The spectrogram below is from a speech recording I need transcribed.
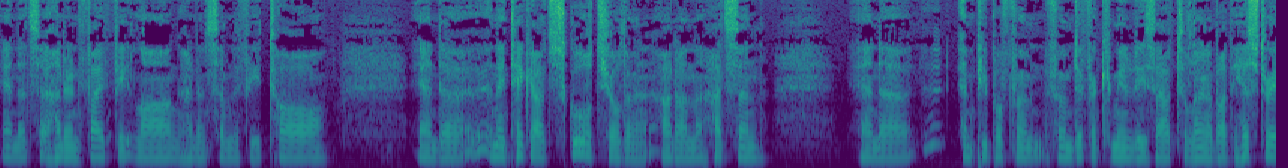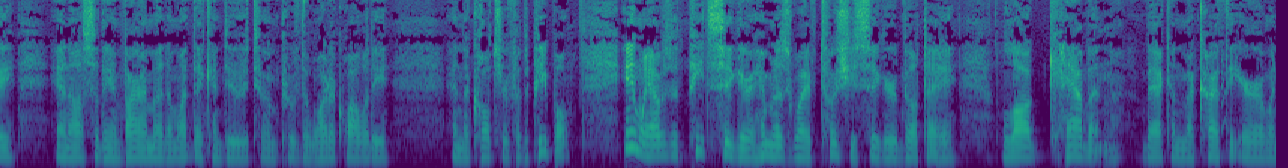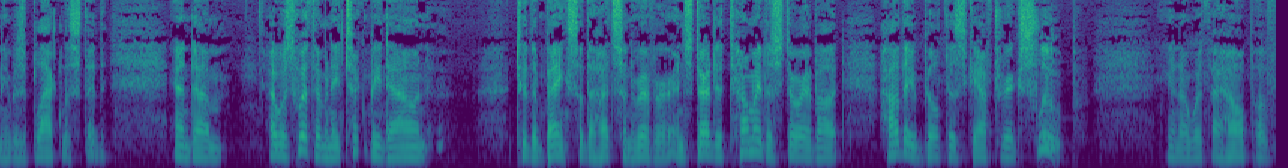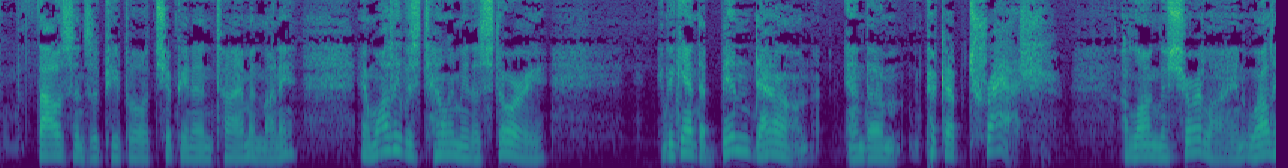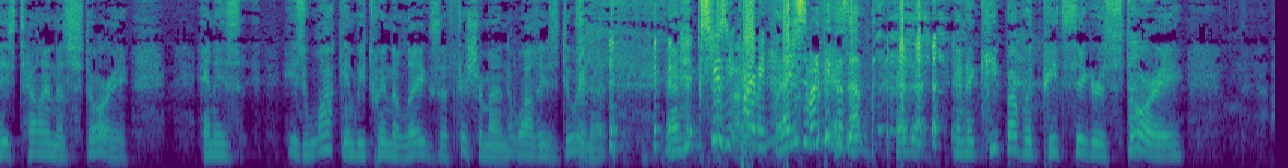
And it's 105 feet long, 170 feet tall. And, uh, and they take out school children out on the Hudson and uh, and people from, from different communities out to learn about the history and also the environment and what they can do to improve the water quality and the culture for the people. Anyway, I was with Pete Seeger. Him and his wife Toshi Seeger built a log cabin back in the McCarthy era when he was blacklisted, and um, I was with him, and he took me down to the banks of the Hudson River and started to tell me the story about how they built this gaff rig sloop you know, with the help of thousands of people chipping in time and money. And while he was telling me the story, he began to bend down and um, pick up trash along the shoreline while he's telling the story. And he's he's walking between the legs of fishermen while he's doing it. And Excuse me, pardon me. I just want to pick this up. and, to, and to keep up with Pete Seeger's story,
